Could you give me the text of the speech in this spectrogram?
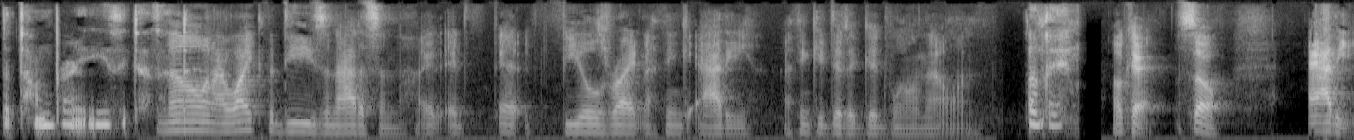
the tongue very easy, does it? No, and I like the D's in Addison. It, it it feels right, and I think Addie. I think you did a good one on that one. Okay. Okay, so Addie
